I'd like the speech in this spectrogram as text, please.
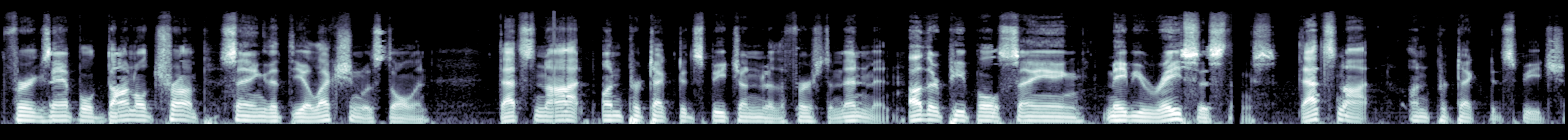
For example, Donald Trump saying that the election was stolen. That's not unprotected speech under the First Amendment. Other people saying maybe racist things. That's not unprotected speech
